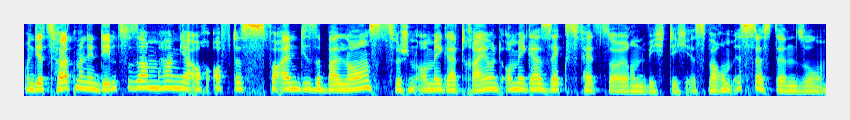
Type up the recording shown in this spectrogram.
Und jetzt hört man in dem Zusammenhang ja auch oft, dass vor allem diese Balance zwischen Omega-3 und Omega-6-Fettsäuren wichtig ist. Warum ist das denn so?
